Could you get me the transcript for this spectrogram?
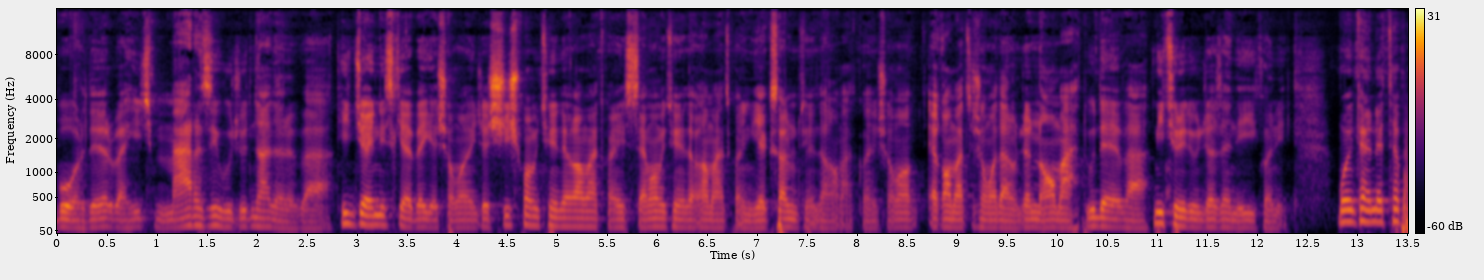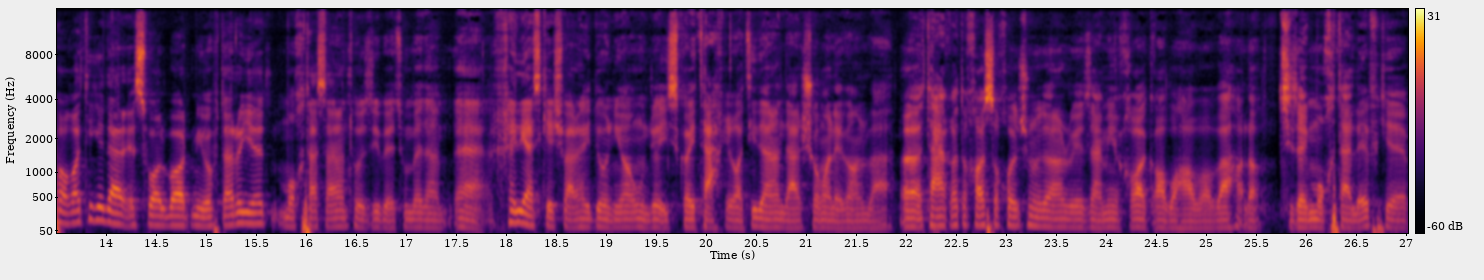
بردر و هیچ مرزی وجود نداره و هیچ جایی نیست که بگه شما اینجا 6 ماه می‌تونید اقامت کنید 3 ماه می‌تونید اقامت کنید یک سال می‌تونید اقامت کنید. شما اقامت شما در اونجا نامحدوده و می‌تونید اونجا زندگی کنید. مهمترین اتفاقاتی که در اسوالبارد میفته رو یه مختصرا توضیح بهتون بدم. خیلی از کشورهای دنیا اونجا ایستگاه تحقیقاتی دارن در شمالگان و تحقیقات خاص خودشون رو دارن روی زمین خاک آب و هوا و حالا چیزهای مختلف که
